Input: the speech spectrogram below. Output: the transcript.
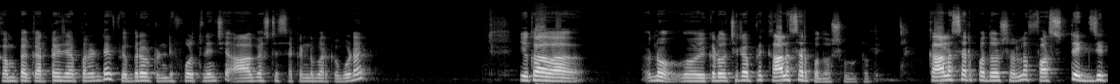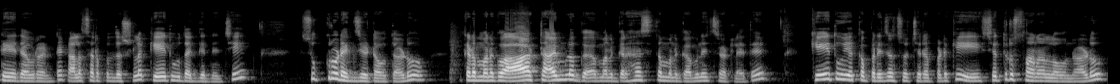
కంపేర్ కరెక్ట్గా చెప్పాలంటే ఫిబ్రవరి ట్వంటీ ఫోర్త్ నుంచి ఆగస్ట్ సెకండ్ వరకు కూడా ఈ యొక్క నో ఇక్కడ వచ్చేటప్పుడు కాలసర్ప దోషం ఉంటుంది. కాలసర్ప దోషంలో ఫస్ట్ ఎగ్జిట్ ఏది ఎవరంటే కాలసర్ప దోషంలో కేతువు దగ్గర నుంచి శుక్రుడు ఎగ్జిట్ అవుతాడు. ఇక్కడ మనకు ఆ టైంలో గ- మన గ్రహస్థితం మనం గమనించినట్లయితే కేతువు యొక్క ప్రజెన్స్ వచ్చేటప్పటికి శత్రుస్థానంలో ఉన్నాడు.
